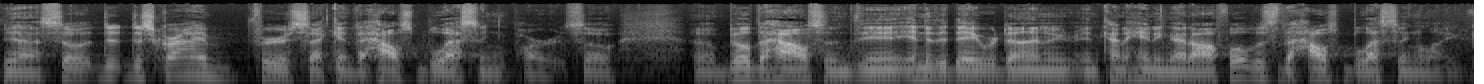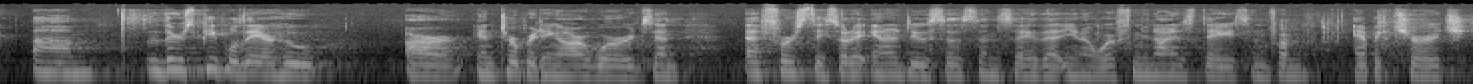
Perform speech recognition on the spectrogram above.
Yeah, so d- describe for a second the house blessing part. So, uh, build the house, and the end of the day, we're done, and, and kind of handing that off. What was the house blessing like? Um, there's people there who are interpreting our words, and at first they sort of introduce us and say that you know we're from the United States and from Epic Church,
